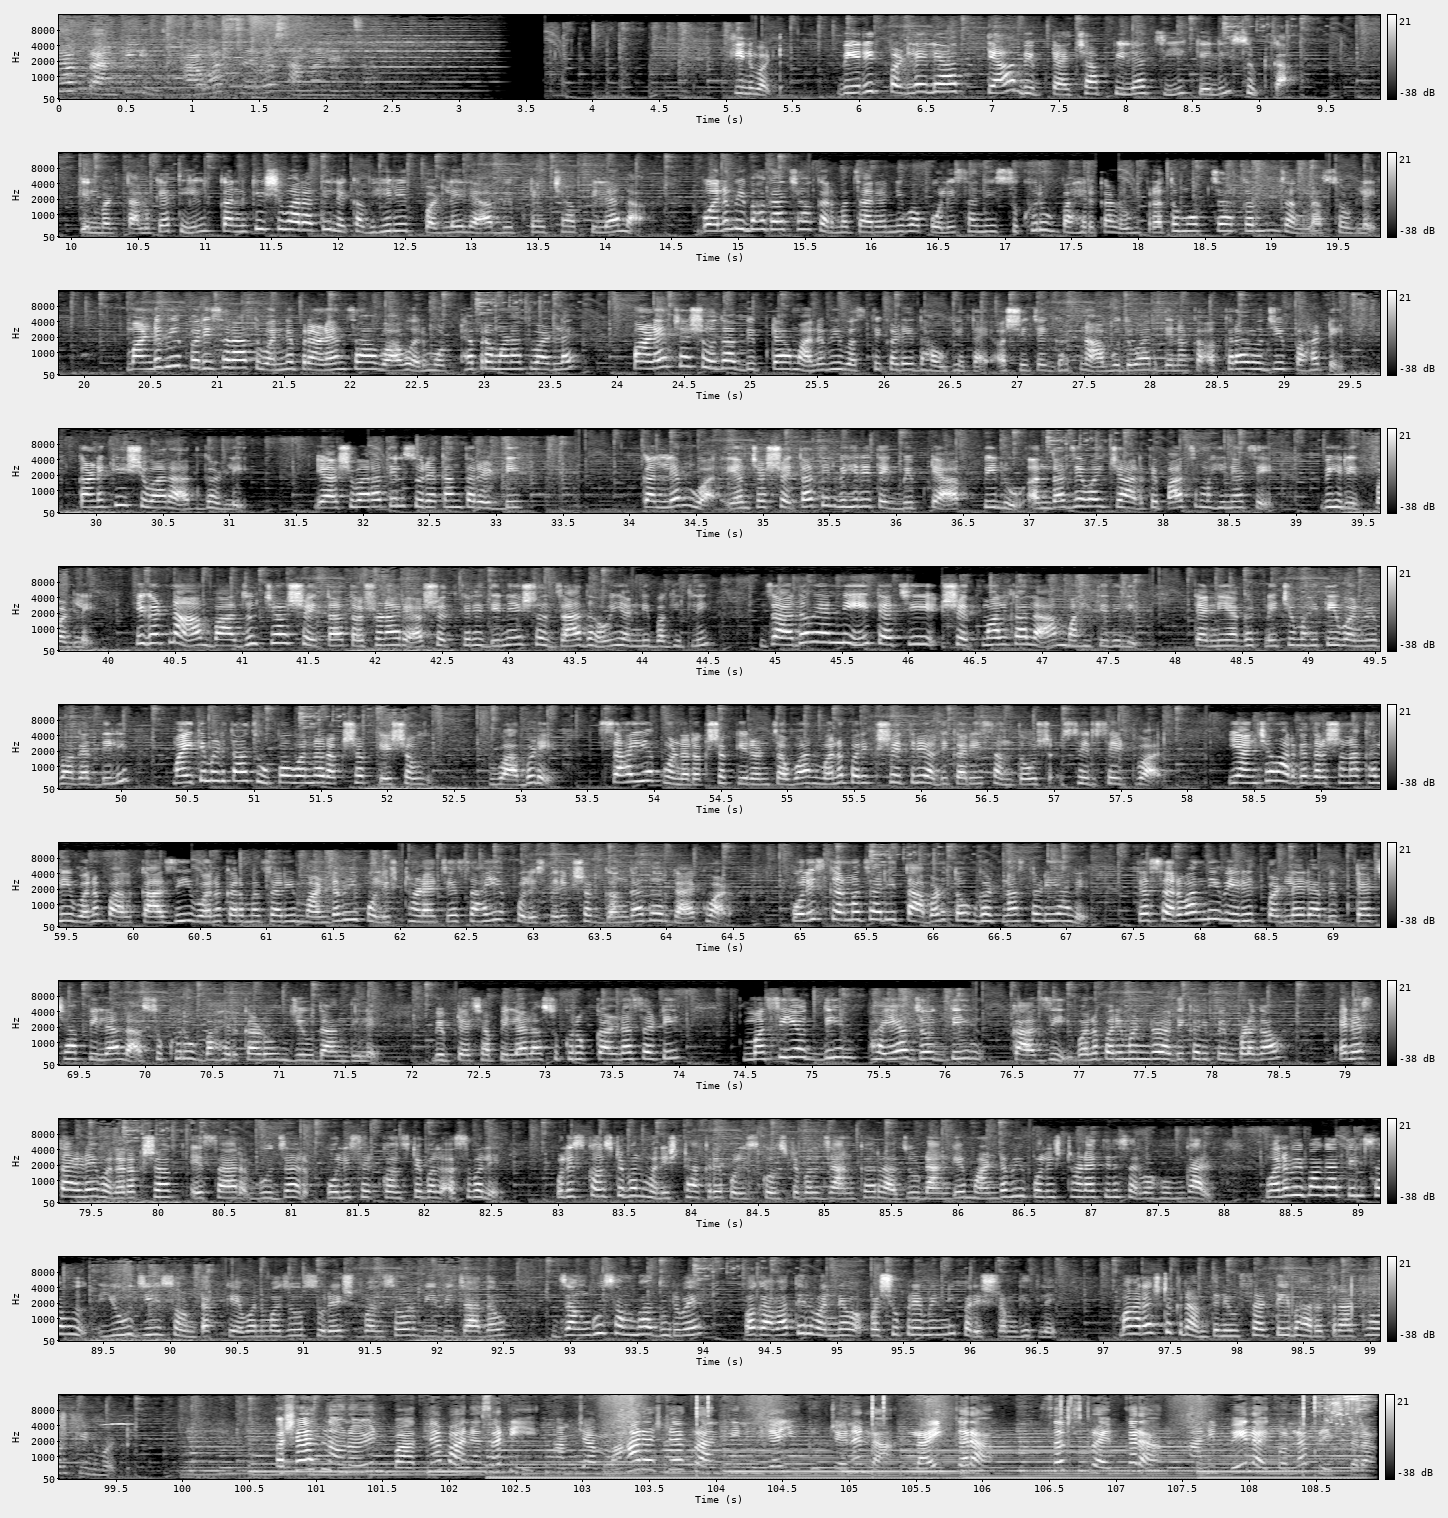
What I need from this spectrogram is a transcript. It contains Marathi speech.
क्रांती न्यूज आवाज सर्वसामान्यांचा. किनवट. विहिरीत पडलेल्या त्या बिबट्याच्या पिल्याची केली सुटका. किनवट तालुक्यातील कनकी शिवारातील एका विहिरीत पडलेल्या बिबट्याच्या पिल्याला वन विभागाच्या कर्मचाऱ्यांनी व पोलिसांनी सुखरूप बाहेर काढून प्रथमोपचार करून जंगलात सोडले. मांडवी परिसरात वन्य प्राण्यांचा वावर मोठ्या प्रमाणात वाढलाय. पाण्याच्या शोधात बिबट्या मानवी वस्तीकडे धाव घेत आहे अशीच एक घटना बुधवार दिनांक अकरा रोजी पहाटे कणकी शिवारात घडली. या शिवारातील सूर्यकांत रेड्डी कल्यमवार यांच्या शेतातील विहिरीत एक बिबट्या पिलू अंदाजे वय चार ते पाच महिन्याचे विहिरीत पडले. ही घटना बाजूच्या शेतात असणाऱ्या शेतकरी दिनेश जाधव यांनी बघितली. जाधव यांनी त्याची शेतमालकाला माहिती दिली. त्यांनी या घटनेची माहिती वन विभागात दिली. माहिती मिळताच उपवनरक्षक केशव वाबडे सहाय्यक वनरक्षक किरण चव्हाण वनपरिक्षेत्रीय अधिकारी संतोष सिरसेटवार यांच्या मार्गदर्शनाखाली वनपाल काझी वन कर्मचारी मांडवी पोलीस ठाण्याचे सहाय्यक पोलीस निरीक्षक गंगाधर गायकवाड पोलीस कर्मचारी ताबडतोब घटनास्थळी आले. त्या सर्वांनी विहिरीत पडलेल्या बिबट्याच्या पिल्याला सुखरूप बाहेर काढून जीवदान दिले. बिबट्याच्या पिल्याला सुखरूप काढण्यासाठी मसियुद्दीन फयाजोद्दीन काझी वनपरिमंडळ अधिकारी पिंपळगाव एन एस तायडे वनरक्षक S R Gujar police head constable Aswale police constable Manish Thackeray police constable Jankar Raju Dange Mandvi police ठाण्यातील सर्व होमगार्ड वन विभागातील सौ यू जी सोनटक्के वनमजूर सुरेश बनसोड बीबी जाधव जंगू संभा धुर्वे व गावातील वन्य पशुप्रेमींनी परिश्रम घेतले. महाराष्ट्र क्रांती न्यूजसाठी भारत राठोड किनवट. अशाच नवनवीन बातम्या पाहण्यासाठी आमच्या महाराष्ट्र क्रांती न्यूज या यूट्यूब चॅनलला लाईक करा सबस्क्राईब करा आणि बेल आयकॉनला प्रेस करा.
